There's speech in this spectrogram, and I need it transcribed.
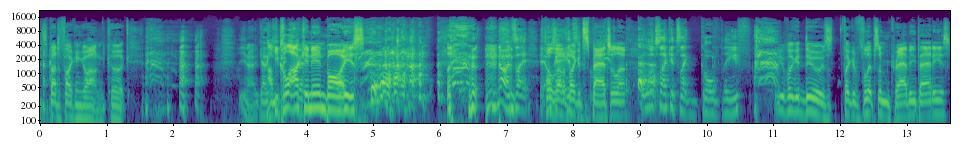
It's about to fucking go out and cook. You know, you gotta I'm keep clocking in, boys. No, it's like Pulls okay, out a fucking spatula. It looks like it's like gold leaf. What you fucking do is fucking flip some Krabby Patties.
